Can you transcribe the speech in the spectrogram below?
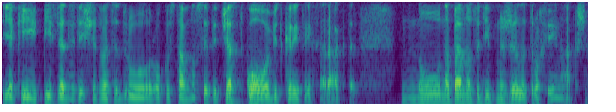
який після 2022 року став носити частково відкритий характер. Ну, напевно, тоді б ми жили трохи інакше.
